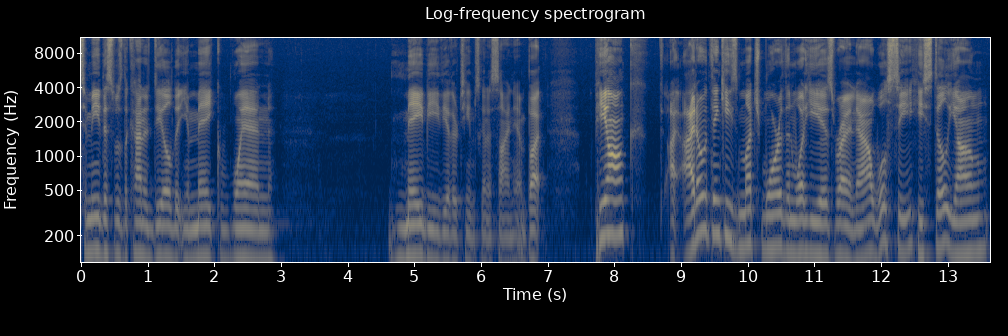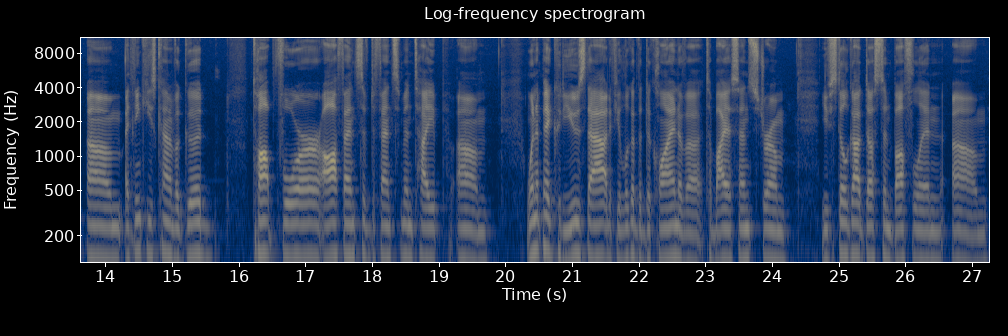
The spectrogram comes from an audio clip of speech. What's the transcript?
to me, this was the kind of deal that you make when maybe the other team's going to sign him. But Pionk, I, I don't think he's much more than what he is right now. We'll see. He's still young. Um, I think he's kind of a good top four offensive defenseman type. Um, Winnipeg could use that. If you look at the decline of a Tobias Enstrom, you've still got Dustin Byfuglien, um,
